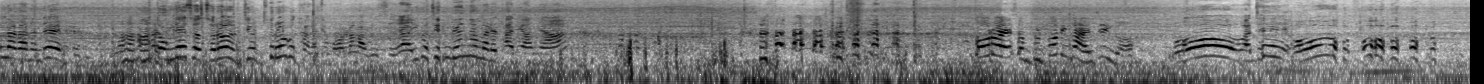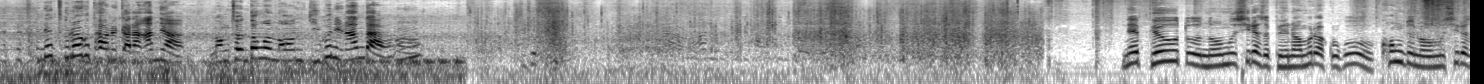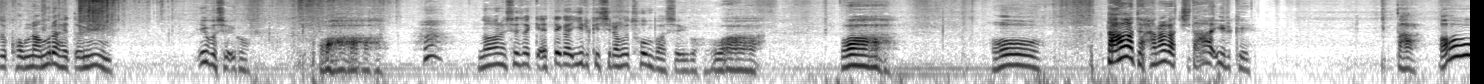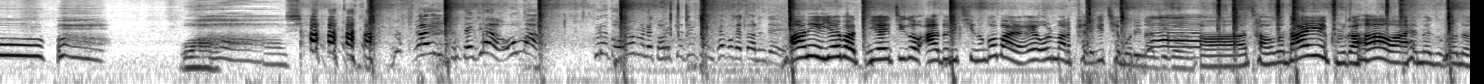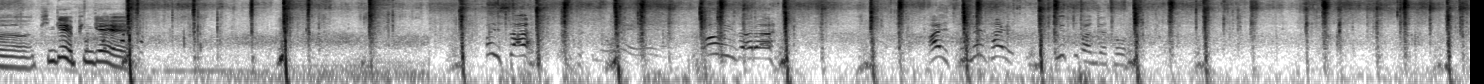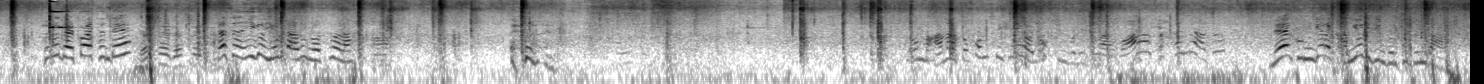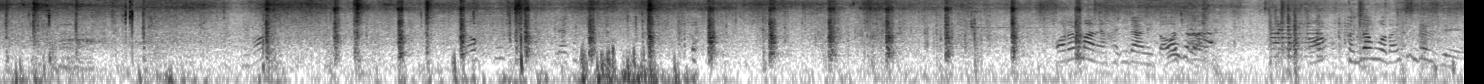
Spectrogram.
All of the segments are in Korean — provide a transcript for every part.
올라가는데 이 동네에서처럼 지금 트럭을 타고 지금 올라가고 있어요. 야 이거 지금 몇 년 만에 다녀왔냐? 도로에선 불법인 거 알지 이거? 오 완전히 오, 오. 근데 트럭을 타니까 안냐? 농촌동은 온 기분이 난다. 응? 내 벼도 너무 싫어서 벼나무라 끌고 콩도 너무 싫어서 콩나무라 했더니 이보세요 이거. 와. 나는 세상에 깨때가 이렇게 싫은 거 처음 봤어요 이거. 와와어다 같아 하나같이 다 이렇게. 다. 어우. 와. 씨. 야 이거 대지야 엄마 그래도 오랜만에 들고 좀 해보겠다는데 아니 얘 봐, 얘 지금 아들이 치는 거 봐요. 얘 얼마나 패대기 채버리나 지금. 아, 참, 그 나이에 불과하와 해매 그거는 핑계. 어이 싸 어이 싸라 아이 전면 살 익숙 안 돼서 저거 될것 같은데? 됐어요, 됐어요. 됐어 이거 여기 놓지 마라 너무 많아 조금씩 해요 욕심 부리지 말고. 아, 하니 아주. 내 군계를 강력이 지금 그렇게 준다 오랜만에 일하니까 어때? 어? 힘들지.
